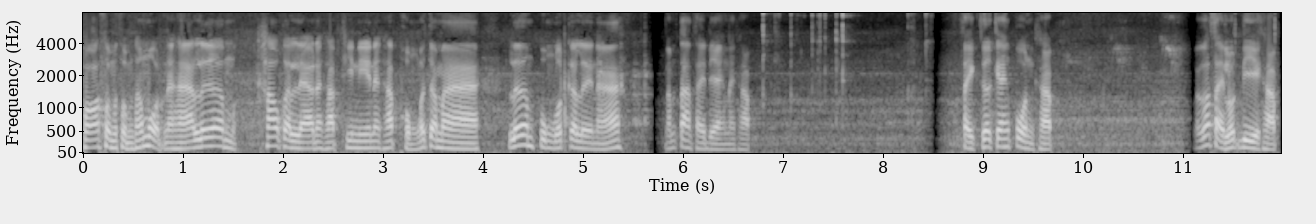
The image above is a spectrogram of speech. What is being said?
พอส่วนผสมทั้งหมดนะฮะเริ่มเข้ากันแล้วนะครับ ทีนี้นะครับ ผมก็จะมาเริ่มปรุงรสกันเลยนะ น้ำตาลทรายแดงนะครับ ใส่เกลือแกงป่นครับ แล้วก็ใส่รสดีครับ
